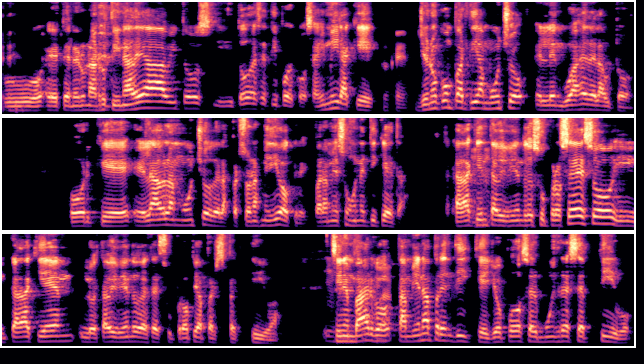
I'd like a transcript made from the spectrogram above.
tú eh, tener una rutina de hábitos y todo ese tipo de cosas. Y mira que Ok. yo no compartía mucho el lenguaje del autor, porque él habla mucho de las personas mediocres. Para mí eso es una etiqueta. Cada quien está viviendo su proceso y cada quien lo está viviendo desde su propia perspectiva. Sin embargo, también aprendí que yo puedo ser muy receptivo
